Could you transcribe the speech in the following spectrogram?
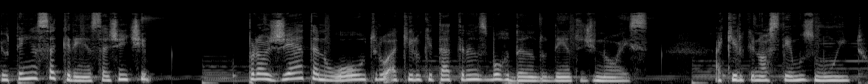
Eu tenho essa crença, a gente projeta no outro aquilo que está transbordando dentro de nós, aquilo que nós temos muito.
